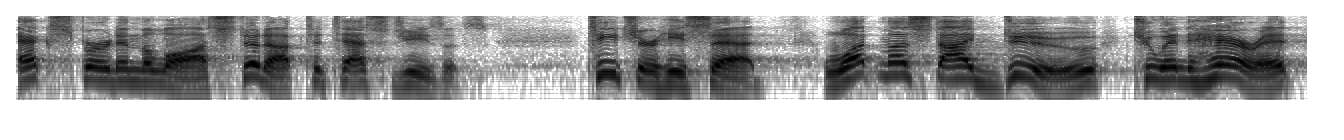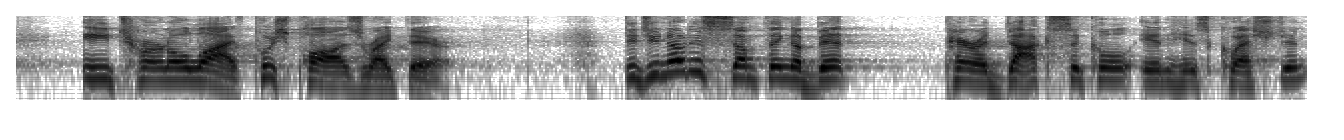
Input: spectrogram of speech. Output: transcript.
expert in the law stood up to test Jesus. Teacher, he said, what must I do to inherit eternal life? Push pause right there. Did you notice something a bit paradoxical in his question?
